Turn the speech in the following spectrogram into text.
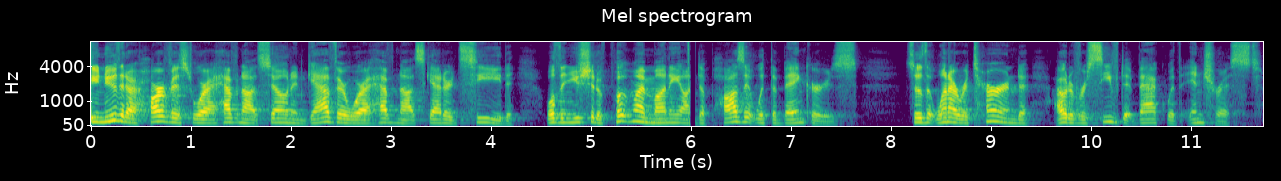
you knew that I harvest where I have not sown and gather where I have not scattered seed. Well, then you should have put my money on deposit with the bankers, so that when I returned, I would have received it back with interest.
